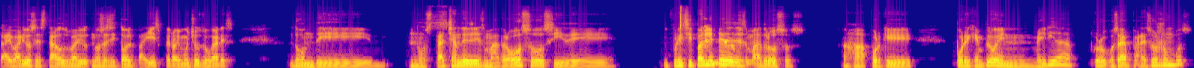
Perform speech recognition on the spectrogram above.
hay varios estados, varios, no sé si todo el país, pero hay muchos lugares donde nos tachan de desmadrosos y de... principalmente de desmadrosos. Ajá, porque, por ejemplo, en Mérida, o sea, para esos rumbos,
